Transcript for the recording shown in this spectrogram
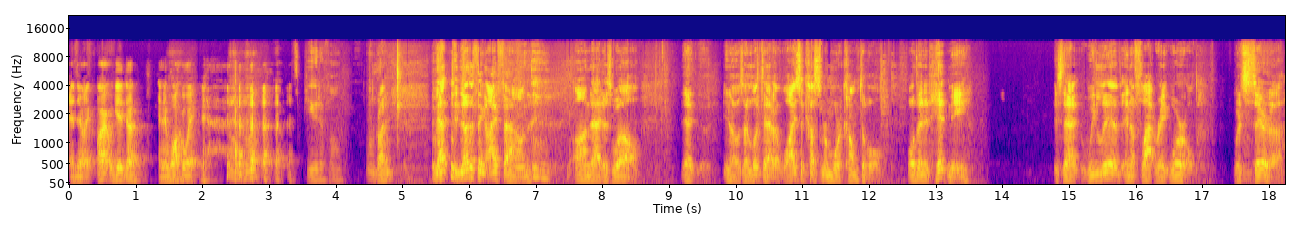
and they're like, all right, we'll get it done, and they walk away. It's beautiful. Right. And that another thing I found on that as well, that you know, as I looked at it, why is the customer more comfortable? Well, then it hit me is that we live in a flat rate world, which Sarah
